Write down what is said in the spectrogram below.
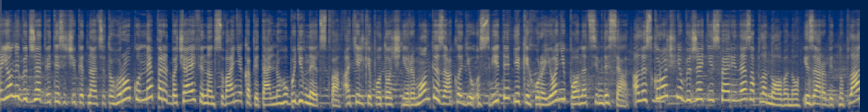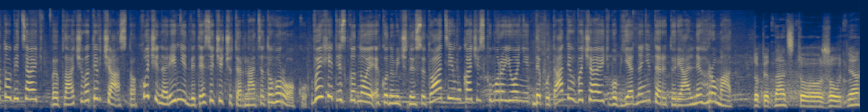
Районний бюджет 2015 року не передбачає фінансування капітального будівництва, а тільки поточні ремонти закладів освіти, яких у районі понад 70. Але скорочень у бюджетній сфері не заплановано, і заробітну плату обіцяють виплачувати вчасно, хоч і на рівні 2014 року. Вихід із складної економічної ситуації в Мукачівському районі депутати вбачають в об'єднанні територіальних громад. До 15 жовтня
